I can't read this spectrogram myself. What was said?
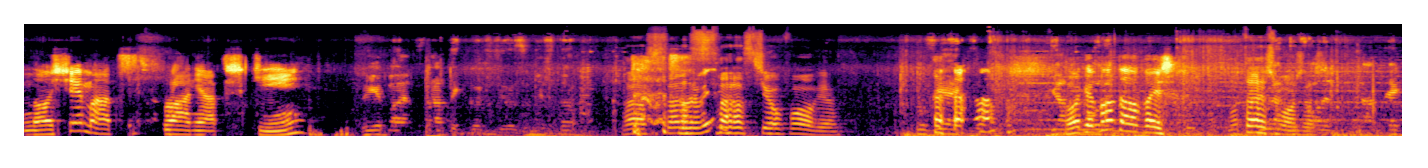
No siema, cwaniaczki. Wyjebałem statek gościu, rozumiesz to? Zaraz, zaraz, zaraz ci opowiem. Człowieku, ja Mogę wodę obejrzeć. No też możesz. Statek,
